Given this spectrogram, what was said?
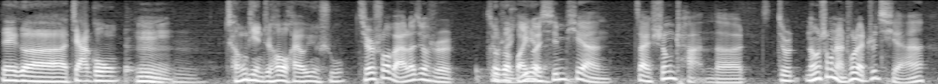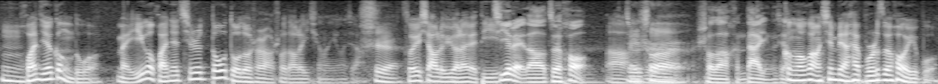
那个加工、嗯。成品之后还有运输。其实说白了就是就是一个芯片在生产的，就是能生产出来之前，嗯，环节更多，每一个环节其实都多多少少受到了疫情的影响，是所以效率越来越低积累到最后啊。没错就是受到很大影响更。何况芯片还不是最后一步，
